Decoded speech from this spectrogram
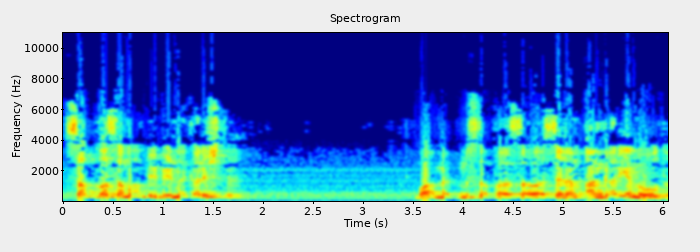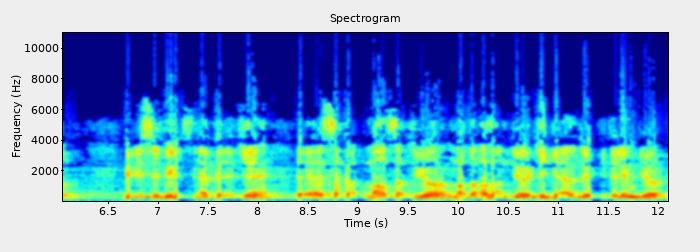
Sapla saman birbirine karıştı. Muhammed Mustafa sallallahu aleyhi ve sellem angarya mı oldu? Birisi birisine peki e, sakat mal satıyor, malı alan diyor ki gel diyor gidelim diyor,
